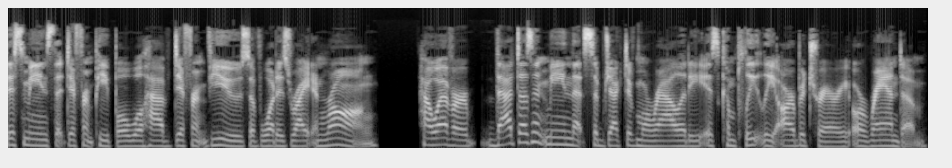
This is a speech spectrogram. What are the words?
This means that different people will have different views of what is right and wrong. However, that doesn't mean that subjective morality is completely arbitrary or random.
